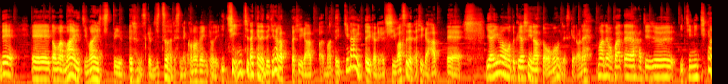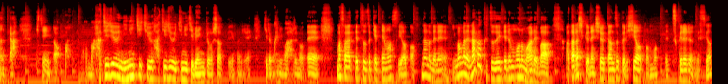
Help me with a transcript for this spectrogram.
で、えっ、ー、と、まあ、毎日毎日って言ってるんですけど、実はですね、この勉強で1日だけね、できなかった日があった。まあ、できないというかね、し忘れた日があって、いや、今思うと悔しいなと思うんですけどね。まあ、でもこうやって81日間か、きちんと、まあ、82日中81日勉強したっていうふうにね、記録にはあるので、まあそうやって続けてますよと。なのでね、今まで長く続いてるものもあれば、新しくね、習慣作りしようと思って作れるんですよ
